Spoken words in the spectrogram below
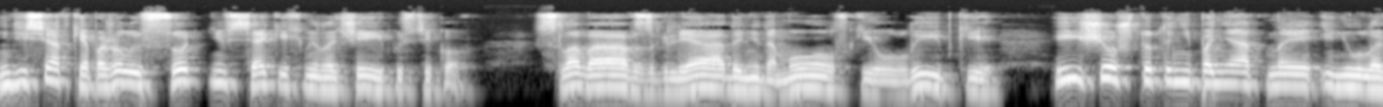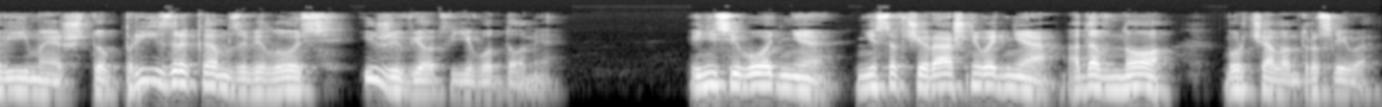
Не десятки, а, пожалуй, сотни всяких мелочей и пустяков. Слова, взгляды, недомолвки, улыбки и еще что-то непонятное и неуловимое, что призраком завелось и живет в его доме. И не сегодня, не со вчерашнего дня, а давно, бурчал он трусливо.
